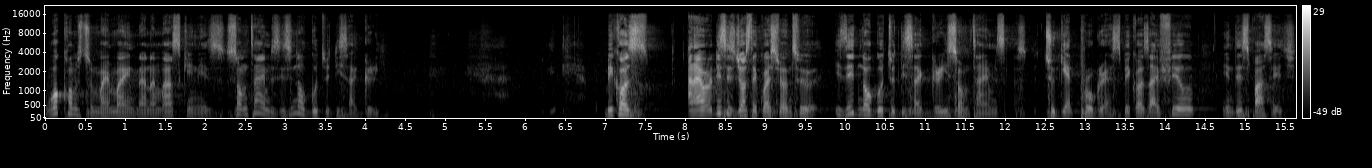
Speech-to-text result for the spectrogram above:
what comes to my mind and I'm asking is sometimes it's not good to disagree? Because, and I, this is just a question to, is it not good to disagree sometimes to get progress? Because I feel in this passage,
